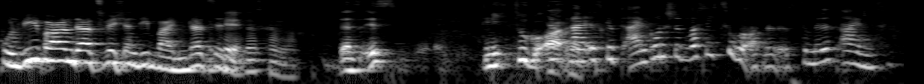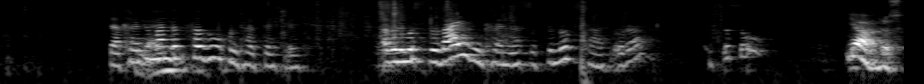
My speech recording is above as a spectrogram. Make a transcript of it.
Und wir waren da zwischen die beiden. Das Okay, ist. das kann sein. Das ist nicht Das zugeordnet. ein, es gibt ein Grundstück, was nicht zugeordnet ist, zumindest eins. Da könnte man das versuchen tatsächlich. Aber du musst beweisen können, dass du es benutzt hast, oder? Ist das so? Ja, das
